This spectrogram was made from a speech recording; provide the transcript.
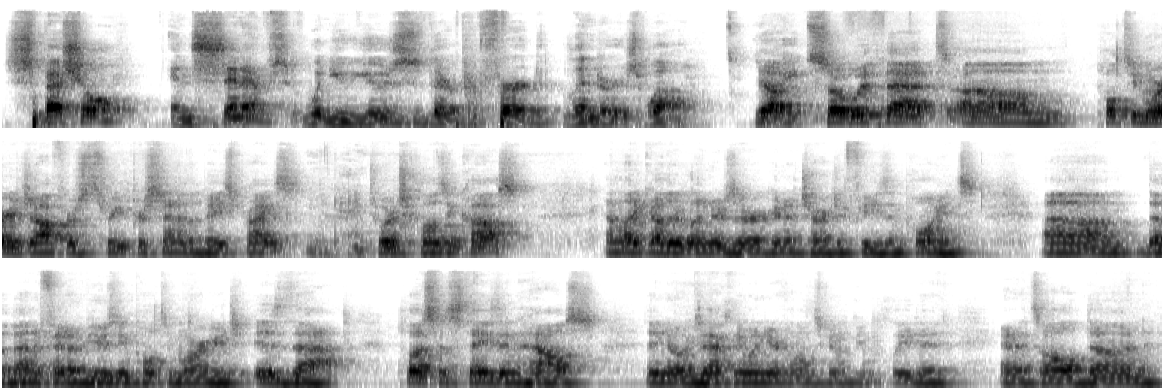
special incentives when you use their preferred lender as well. Yep. Right. So with that, um, Pulte Mortgage offers three percent of the base price Okay. towards closing costs, and like other lenders that are going to charge you fees and points, um, the benefit of using Pulte Mortgage is that. Plus, it stays in house. They know exactly when your home's going to be completed, and it's all done,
